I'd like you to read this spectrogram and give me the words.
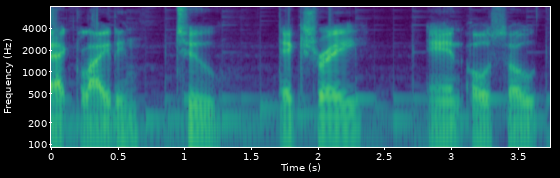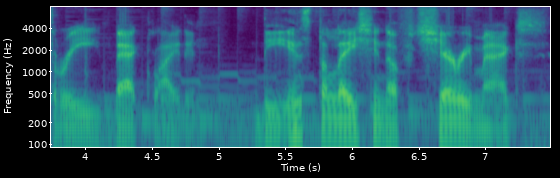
Backlighting. 2. X-ray and also 3. Backlighting. The installation of Cherry Max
